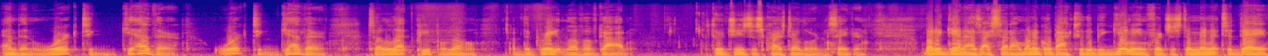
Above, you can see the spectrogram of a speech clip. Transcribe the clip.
and then work together work together to let people know of the great love of God through Jesus Christ our Lord and Savior. But again, as I said, I want to go back to the beginning for just a minute today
